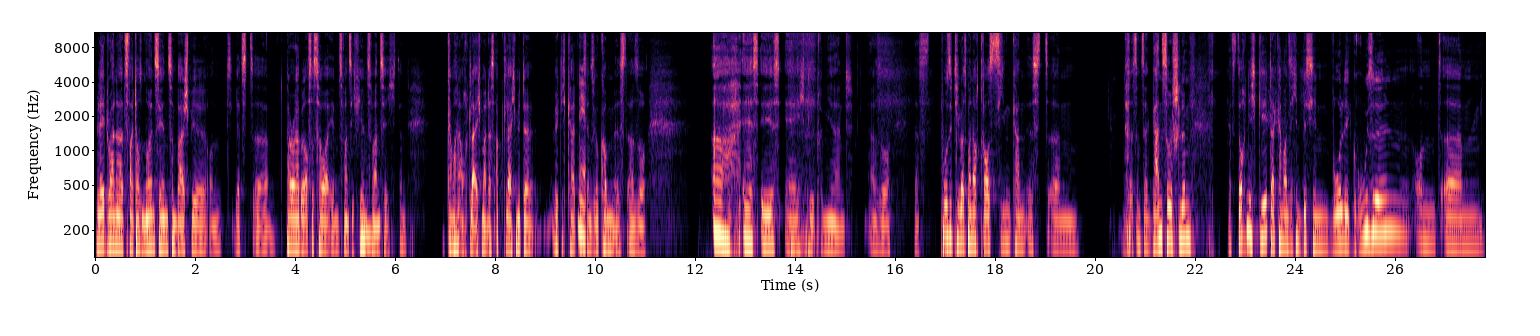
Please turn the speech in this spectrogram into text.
Blade Runner 2019 zum Beispiel und jetzt äh, Parable of the Sower eben 2024. Mhm. Dann kann man auch gleich mal das abgleichen mit der Wirklichkeit, wie ja. es denn so gekommen ist. Also oh, es ist echt deprimierend. Also das Positive, was man auch draus ziehen kann, ist, ähm, dass es uns ja ganz so schlimm jetzt doch nicht geht. Da kann man sich ein bisschen wohlig gruseln und ähm,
